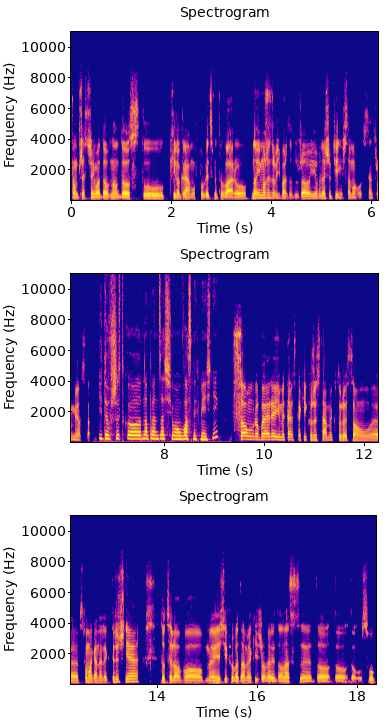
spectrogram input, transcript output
tą przestrzeń ładowną do 100 kg powiedzmy towaru, no i może zrobić bardzo dużo i o wiele szybciej niż samochód w centrum miasta. I to wszystko napędza siłą własnych mięśni? Są rowery i my z takich korzystamy, które są e, wspomagane elektrycznie. Docelowo my, jeśli wprowadzamy jakieś rowery do nas, e, do, do, do usług,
